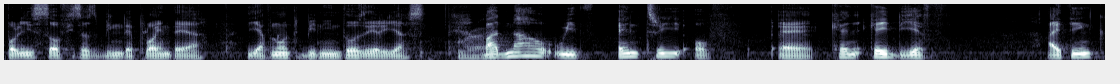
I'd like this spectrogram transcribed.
police officers being deployed there. They have not been in those areas. Right. But now, with entry of uh, KDF, I think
